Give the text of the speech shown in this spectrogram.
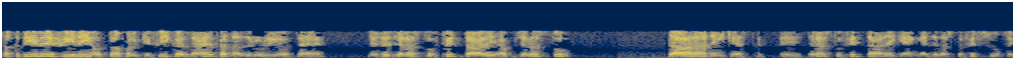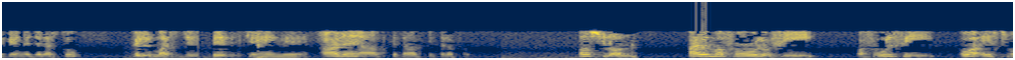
تقدیر فی نہیں ہوتا، بلکہ فی کا ظاہر کرنا ضروری ہوتا ہے۔ جیسے جلس تو فت دارے اب جلس تو دارا نہیں کہہ سکتے۔ جلس تو فت دارے کہیں گے جلس تو فت سوکھ کہیں گے جلس تو فل مسجد کہیں گے۔ آ جائیں آپ کتاب کی طرف۔ فصل المفعول فی، مفعول فی ہوا اسم،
